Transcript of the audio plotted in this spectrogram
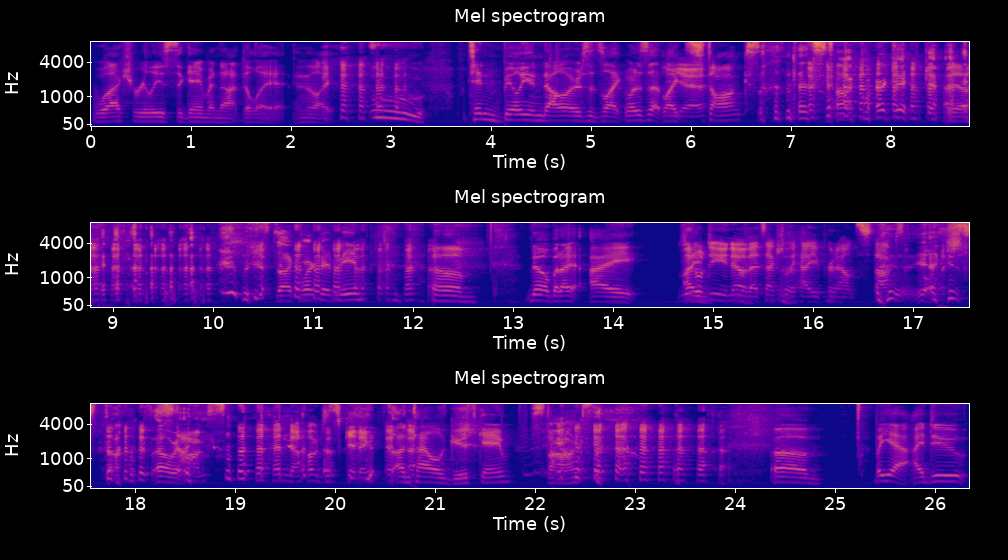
we'll actually release the game and not delay it. And they're like, ooh, ten billion dollars. It's like, what is that? Like Yeah. stonks, the stock market. the stock market meme. Um, no, but I, I, Little I- do you know, that's actually how you pronounce stocks. in Yeah, stonks. Oh, really? Stonks. no, I'm just kidding. it's Untitled Goose Game. Stonks. um, but yeah, I do,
